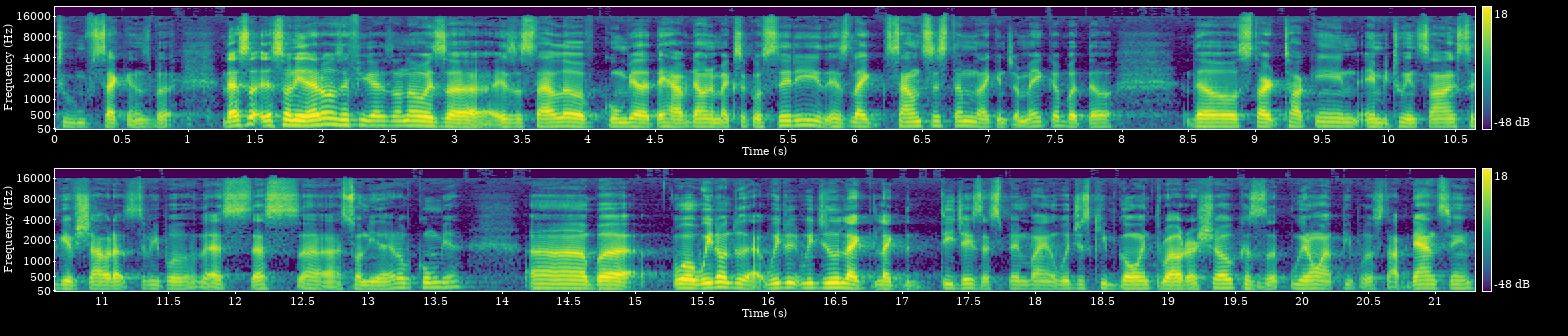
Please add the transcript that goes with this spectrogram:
two seconds. But that's the sonideros. If you guys don't know, is a is a style of cumbia that they have down in Mexico City. There's like sound system like in Jamaica, but they'll they'll start talking in between songs to give shout outs to people. That's that's uh, sonidero cumbia. Uh, but well, we don't do that. We do we do like like the DJs that spin by, and we'll just keep going throughout our show because we don't want people to stop dancing.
